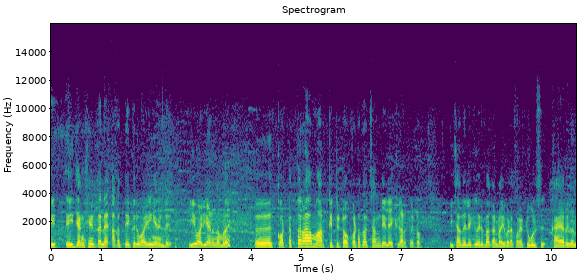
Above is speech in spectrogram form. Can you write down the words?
ഈ ഈ ജംഗ്ഷനിൽ തന്നെ അകത്തേക്കൊരു വഴി ഇങ്ങനെ ഉണ്ട് ഈ വഴിയാണ് നമ്മൾ കൊട്ടത്തറ മാർക്കറ്റ് കേട്ടോ കൊട്ടത്തറ ചന്തയിലേക്ക് കിടക്കുക കേട്ടോ ഈ ചന്തയിലേക്ക് വരുമ്പോൾ കണ്ടോ ഇവിടെ കുറേ ടൂൾസ് കയറുകൾ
